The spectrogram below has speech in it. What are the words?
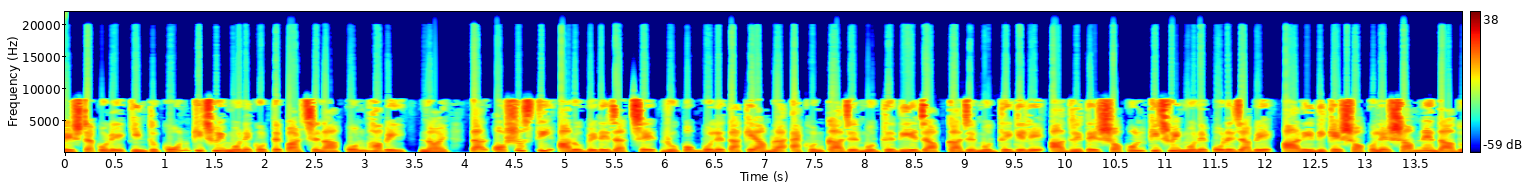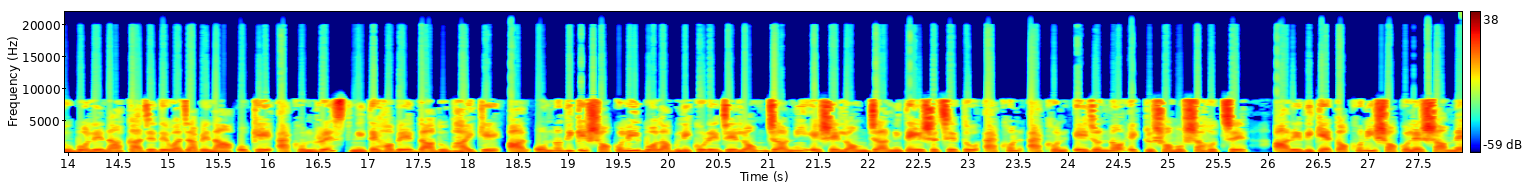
চেষ্টা করে, কিন্তু কোন কিছুই মনে করতে পারছে না, কোনভাবেই নয়, তার অস্বস্তি আরও বেড়ে যাচ্ছে, রূপক বলে তাকে আমরা এখন কাজের মধ্যে দিয়ে যাব, কাজের মধ্যে গেলে আদৃতের সকল কিছুই মনে পড়ে যাবে, আর এদিকে সকলের সামনে দাদু বলে, না, কাজে দেওয়া যাবে না, ওকে এখন রেস্ট নিতে হবে দাদু ভাইকে। আর অন্যদিকে সকলেই বলাবলি করে যে লং জার্নি এসে লং জার্নিতে এসেছে, তো এখন এখন এই জন্য একটু সমস্যা হচ্ছে। আর এদিকে তখনই সকলের সামনে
